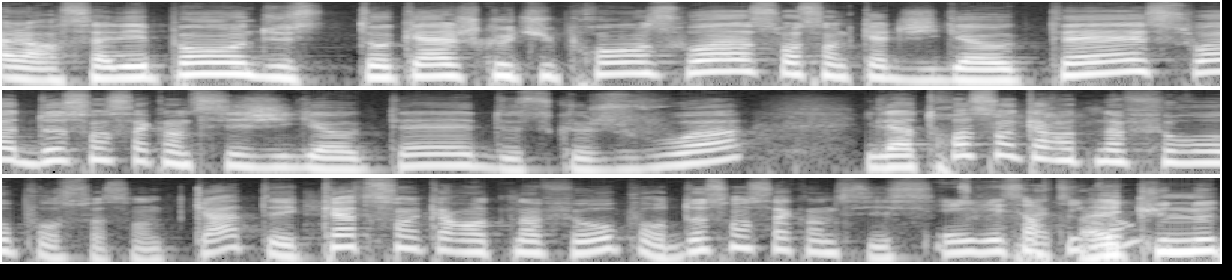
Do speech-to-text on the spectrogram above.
Alors ça dépend du stockage que tu prends, soit 64 gigaoctets, soit 256 gigaoctets de ce que je vois. Il a 349 euros pour 64 et 449 euros pour 256. Et il est sorti Avec quand? une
